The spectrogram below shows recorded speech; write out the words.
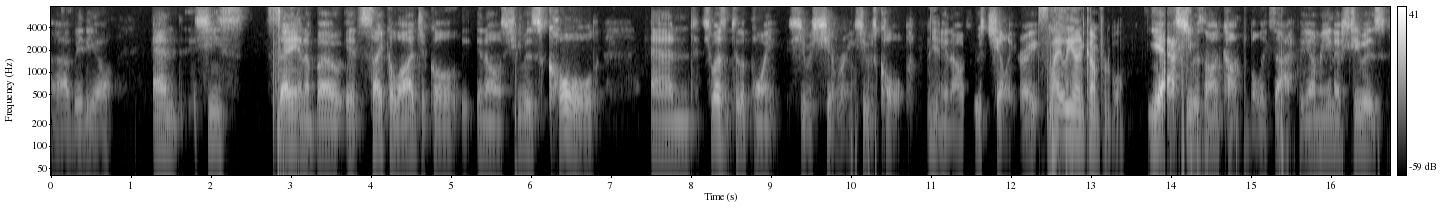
uh, video. And she's saying about it's psychological, you know, she was cold and she wasn't to the point she was shivering. She was cold. Yeah. You know, she was chilly, right? Slightly uncomfortable. Yeah, she was uncomfortable. Exactly. I mean, if she was,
